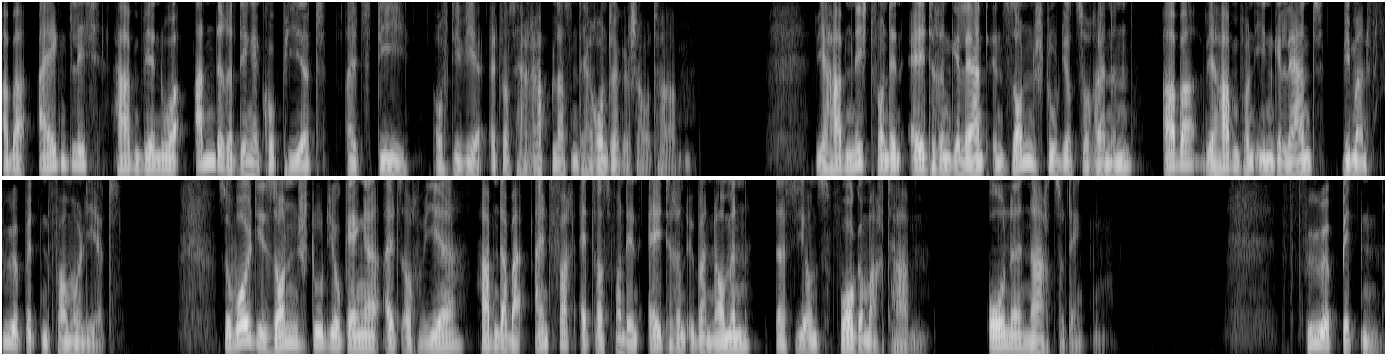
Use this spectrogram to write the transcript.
Aber eigentlich haben wir nur andere Dinge kopiert als die, auf die wir etwas herablassend heruntergeschaut haben. Wir haben nicht von den Älteren gelernt, ins Sonnenstudio zu rennen, aber wir haben von ihnen gelernt, wie man Fürbitten formuliert. Sowohl die Sonnenstudiogänger als auch wir haben dabei einfach etwas von den Älteren übernommen, das sie uns vorgemacht haben, ohne nachzudenken. Fürbitten.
